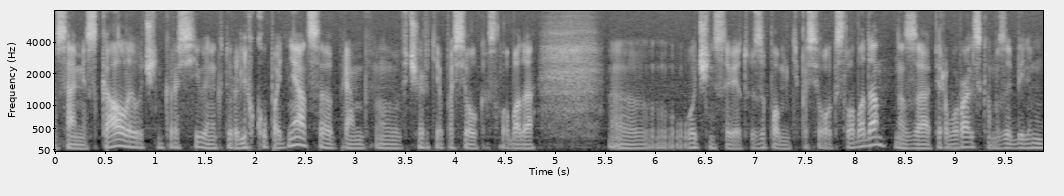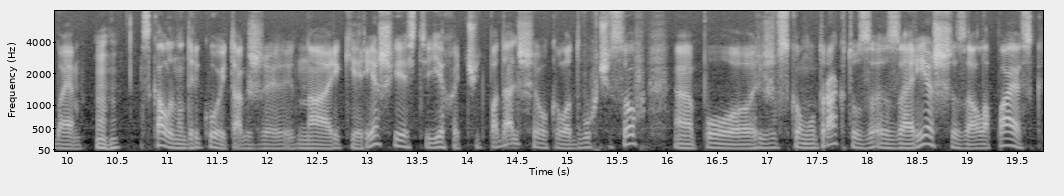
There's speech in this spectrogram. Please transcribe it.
сами скалы очень красивые, на которые легко подняться, прям в черте поселка Слобода. Э, Очень советую. Запомните поселок Слобода за Первоуральском и за Белимбаем. Мгм. Скалы над рекой также на реке Реж есть. Ехать чуть подальше, около двух часов э, по Рижевскому тракту за, за Реж, за Алапаевск,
